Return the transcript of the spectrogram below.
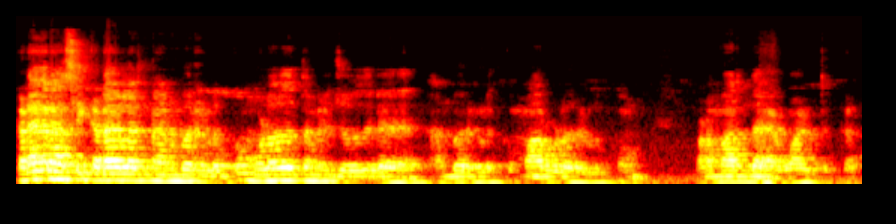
கடகராசி கடகலக் நண்பர்களுக்கும் உலக தமிழ் ஜோதிட நண்பர்களுக்கும் ஆர்வலர்களுக்கும் மனமார்ந்த வாழ்த்துக்கள்.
